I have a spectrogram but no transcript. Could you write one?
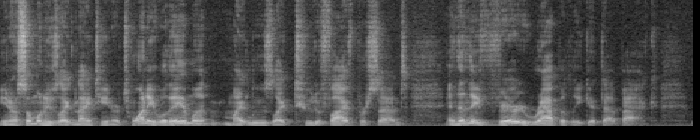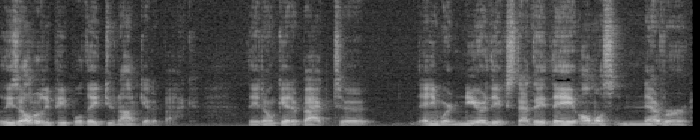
you know someone who's like 19 or 20, well they might lose like two to five percent, and then they very rapidly get that back. These elderly people they do not get it back. They don't get it back to anywhere near the extent they they almost never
